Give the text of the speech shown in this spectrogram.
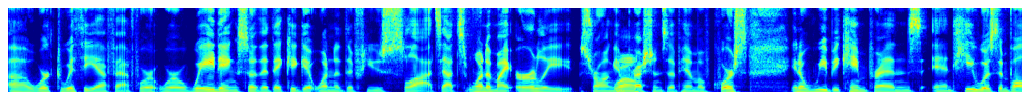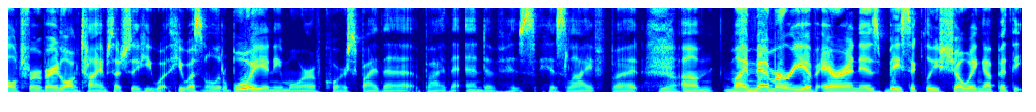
uh, worked with the EFF, were were waiting so that they could get one of the few slots. That's one of my early strong Wow. impressions of him. Of course, you know, we became friends, and he was involved for very long time, such that he was he wasn't a little boy anymore. Of course, by the by the end of his his life, but Yeah. um, my memory of Aaron is basically showing up at the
